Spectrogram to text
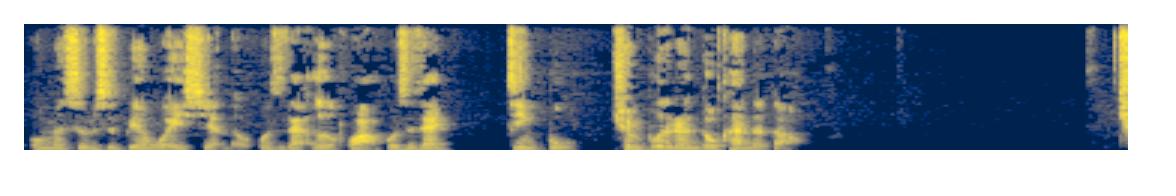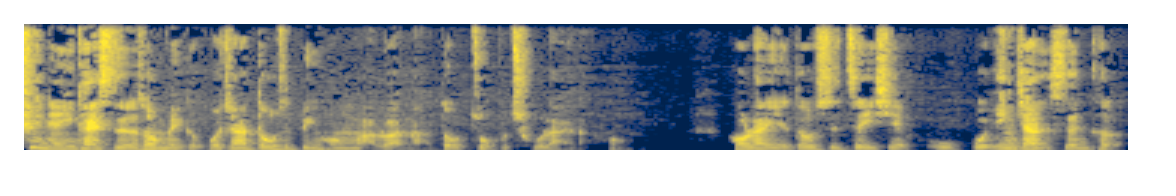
我们是不是变危险了，或是在恶化，或是在进步，全部的人都看得到。去年一开始的时候，每个国家都是兵荒马乱了，都做不出来了。后来也都是这些，我我印象很深刻。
